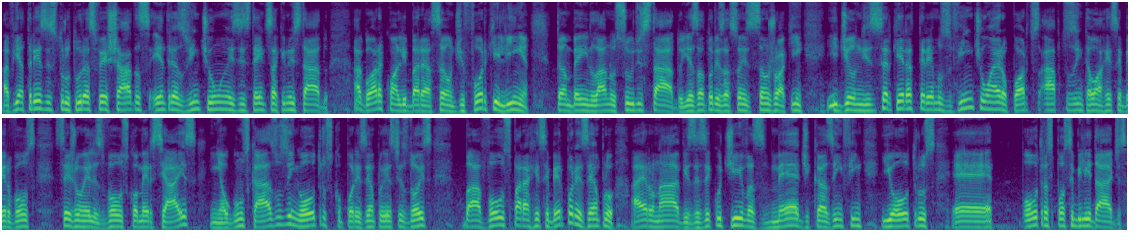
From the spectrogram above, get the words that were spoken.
havia três estruturas fechadas entre as 21 existentes aqui no estado. Agora, com a liberação de Forquilinha, também lá no sul do estado, e as autorizações de São Joaquim e Dionísio Cerqueira, teremos 21 aeroportos aptos então a receber voos, sejam eles voos comerciais, em alguns casos, em outros, por exemplo, estes dois, voos para receber, por exemplo, aeronaves executivas, médicas, enfim, e outros. É, outras possibilidades.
